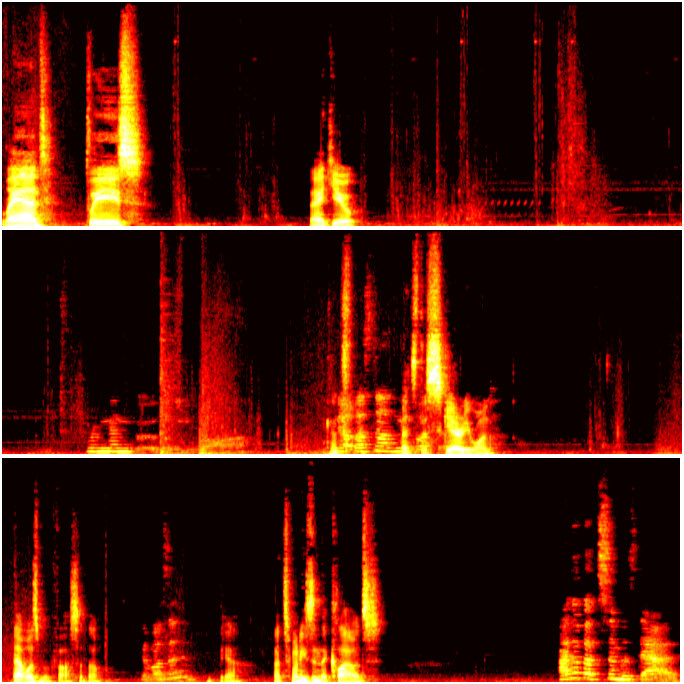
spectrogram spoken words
Land, please. Thank you. Remember who you are. That's, no, that's not. that's the scary one. That was Mufasa, though. It wasn't. Yeah. That's when he's in the clouds. I thought that's Simba's dad.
